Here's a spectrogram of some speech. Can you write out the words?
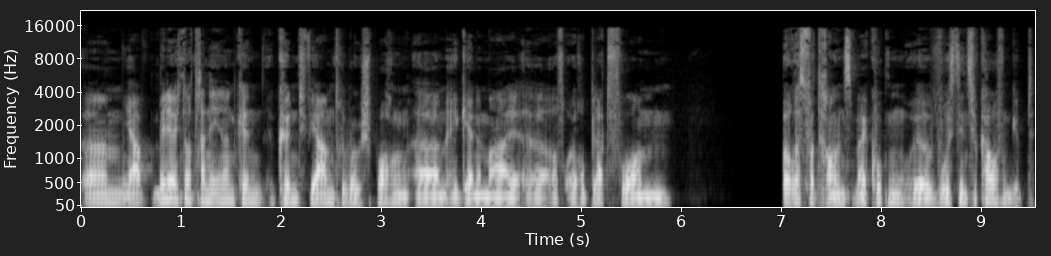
ähm, ja, wenn ihr euch noch dran erinnern könnt, könnt wir haben drüber gesprochen, ähm, gerne mal äh, auf eure Plattform eures Vertrauens mal gucken, äh, wo es den zu kaufen gibt.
